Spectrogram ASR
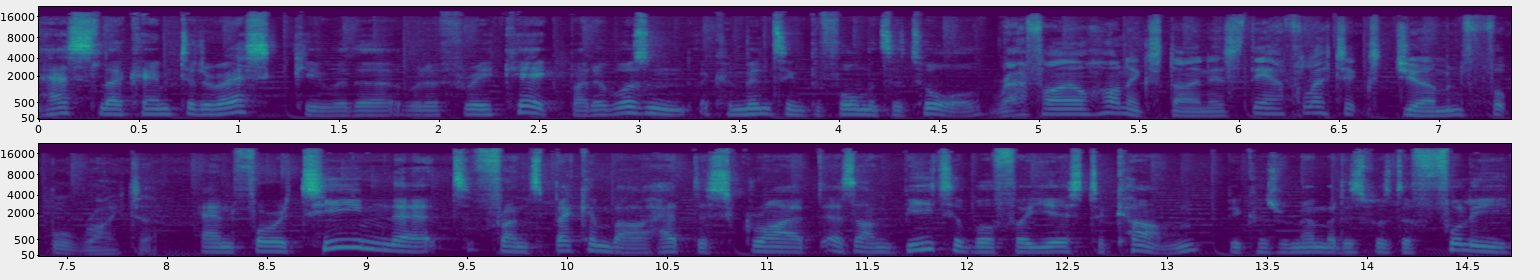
Hässler came to the rescue with a with a free kick, but it wasn't a convincing performance at all. Raphael Honigstein is the Athletic's German football writer. And for a team that Franz Beckenbauer had described as unbeatable for years to come, because remember this was the fully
